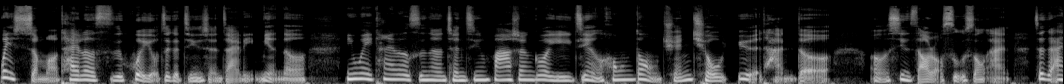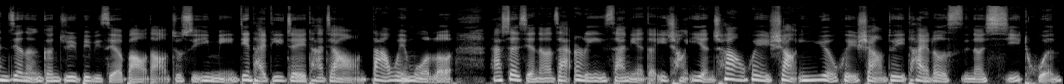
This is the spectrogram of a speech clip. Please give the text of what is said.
为什么泰勒斯会有这个精神在里面呢？因为泰勒斯呢，曾经发生过一件轰动全球乐坛的。嗯，性骚扰诉讼案这个案件呢，根据 BBC 的报道，就是一名电台 DJ，他叫大卫·莫勒，他涉嫌呢在二零一三年的一场演唱会上、音乐会上对泰勒斯呢袭臀。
